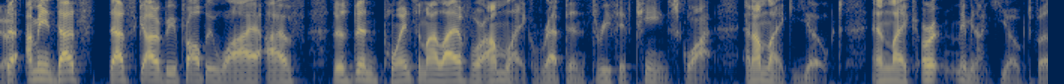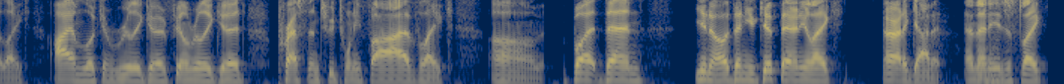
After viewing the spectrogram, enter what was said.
Yeah. That- I mean, that's that's got to be probably why I've. There's been points in my life where I'm like repping 315 squat, and I'm like yoked, and like, or maybe not yoked, but like I am looking really good, feeling really good, pressing 225, like. Um, but then, you know, then you get there and you're like, all right, I got it, and then you just like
